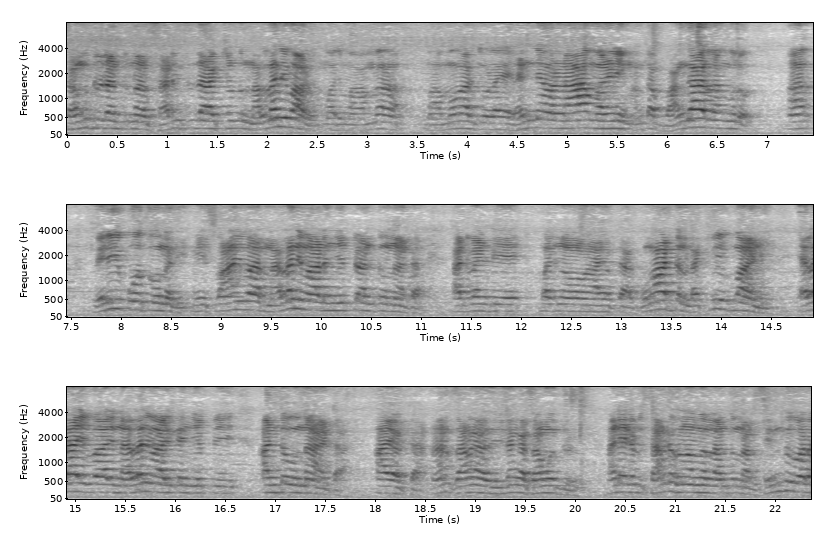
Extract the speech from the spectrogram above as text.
సముద్రుడు అంటున్నాడు సరసిజాక్షుడు నల్లని వాడు. మరి మా అమ్మ మా అమ్మగారు చూడ ఎన్నెవర్ణ మరణి. అంత బంగారు రంగులో. ఆ, వెలిగిపోతూ ఉన్నది మీ స్వామివారు నల్లని వాడని చెప్పి అంటున్నట. అటువంటి మరి ఆ యొక్క కుమార్తెను లక్ష్మీ కుమారుని ఎలా ఇవ్వాలి? నల్లని వాడికి అని చెప్పి అంటూ ఉన్నాయట ఆ యొక్క నిజంగా సముద్రుడు అనేటువంటి సనక సునందనలు అంటున్నారు. సింధువర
